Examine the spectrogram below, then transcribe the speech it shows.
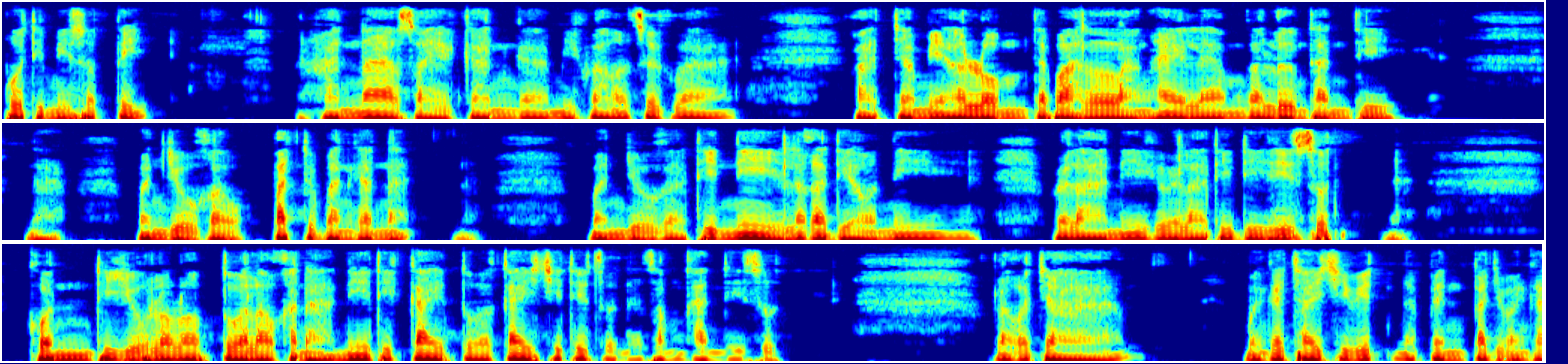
ผู้ที่มีสติ หันหน้าใส่กันก็มีความรู้สึกว่า อาจจะมีอารมณ์แต่พอหันหลังให้แล้วมันก็ลืมทันทีนะมันอยู่กับปัจจุบันขณะนะมันอยู่กับที่นี่แล้วก็เดี๋ยวนี้ เวลานี้คือเวลาที่ดีที่สุดนะคนที่อยู่รอบๆตัวเราขณะนี้ที่ใกล้ตัวใกล้ชิดที่สุดนะสำคัญที่สุด เราก็จะเหมือนกับใช้ชีวิตนะเป็นปัจจุบันข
